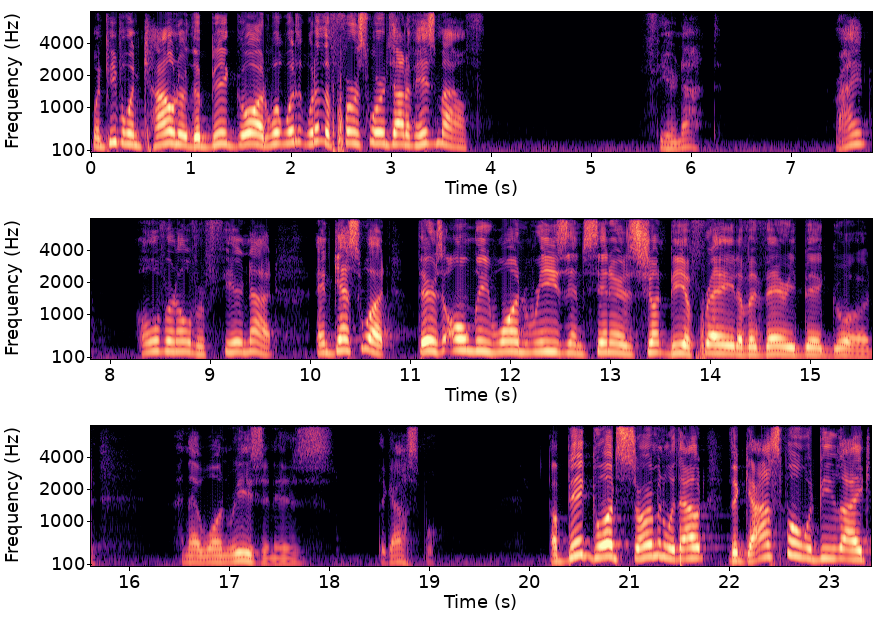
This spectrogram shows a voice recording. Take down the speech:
when people encounter the big God? What, what, what are the first words out of his mouth? Fear not. Right? Over and over, fear not. And guess what? There's only one reason sinners shouldn't be afraid of a very big God. And that one reason is the gospel. A big God sermon without the gospel would be like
